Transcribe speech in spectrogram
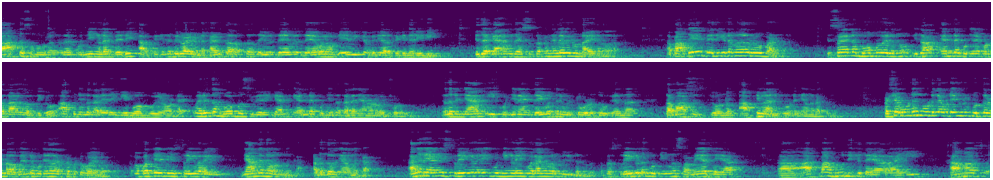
കാട്ടു സമൂഹങ്ങളിൽ കുഞ്ഞുങ്ങളെ ബലി അർപ്പിക്കുന്ന പരിപാടിയുണ്ട്. കഴുത്തറുത്ത് ദൈവ ദേവ- ദേവനോ ദേവിക്കോ ബലി അർപ്പിക്കുന്ന രീതി. ഇത് കാനൻ ദേശത്തൊക്കെ നിലവിലുണ്ടായിരുന്നതാണ്. അപ്പൊ അതേ ബലിയുടെ വേറെ രൂപമാണ്. ഇസ്രായേലിന്റെ ബോംബ് വരുന്നു. ഇതാ എന്റെ കുഞ്ഞിനെ കൊണ്ട് താഴെ നിർത്തിക്കോ. ആ കുഞ്ഞിന്റെ തലയിലേക്ക് ഈ ബോംബ് വീണോട്ടെ വരുന്ന ബോംബ് സ്വീകരിക്കാൻ എന്റെ കുഞ്ഞിന്റെ തല ഞാൻ അവിടെ വെച്ചു കൊടുക്കും എന്നിട്ട് ഞാൻ ഈ കുഞ്ഞിനെ ദൈവത്തിന് വിട്ടുകൊടുത്തു എന്ന് സമാശിച്ചുകൊണ്ടും അഭിമാനിച്ചുകൊണ്ടും ഞാൻ നടക്കുന്നു. പക്ഷെ ഉള്ളിനുള്ളിൽ എവിടെയെങ്കിലും കുത്തുണ്ടാവും എന്റെ കുഞ്ഞിനെ നഷ്ടപ്പെട്ടു പോയല്ലോ. അപ്പൊ പ്രത്യേകം ഈ സ്ത്രീ പറയും ഞാൻ തന്നെ വന്ന് നിൽക്കാം. അടുത്തത് ഞാൻ നിൽക്കാം. അങ്ങനെയാണ് ഈ സ്ത്രീകളെയും കുഞ്ഞുങ്ങളെയും കൊല്ലാൻ അവർക്ക് കിട്ടുന്നത്. അപ്പൊ സ്ത്രീകളും കുഞ്ഞുങ്ങളും സ്വമേധയ ആത്മാഹൂതിക്ക് തയ്യാറായി. ഹമാസ്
